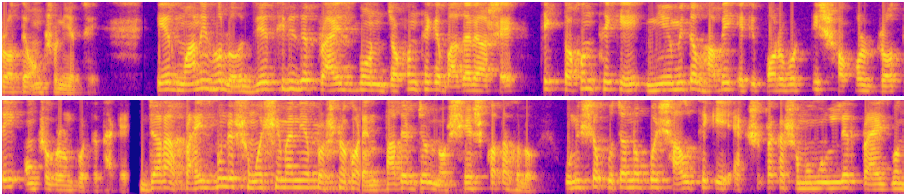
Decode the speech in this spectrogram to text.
ড্রতে অংশ নিয়েছে। এর মানে হলো যে সিরিজের প্রাইজ বন যখন থেকে বাজারে আসে, ঠিক তখন থেকে নিয়মিতভাবে এটি পরবর্তী সকল ড্রতেই অংশগ্রহণ করতে থাকে। যারা প্রাইজ বন্ডের সময়সীমা নিয়ে প্রশ্ন করেন, তাদের জন্য শেষ কথা হলো উনিশশো পঁচানব্বই সাল থেকে একশো টাকা সমমূল্যের প্রাইজ বন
